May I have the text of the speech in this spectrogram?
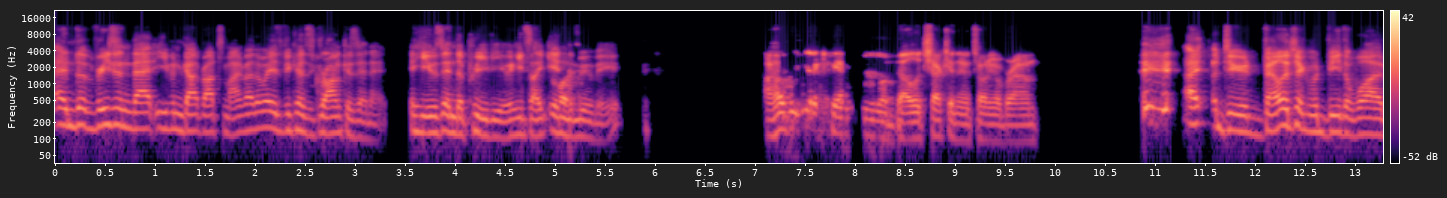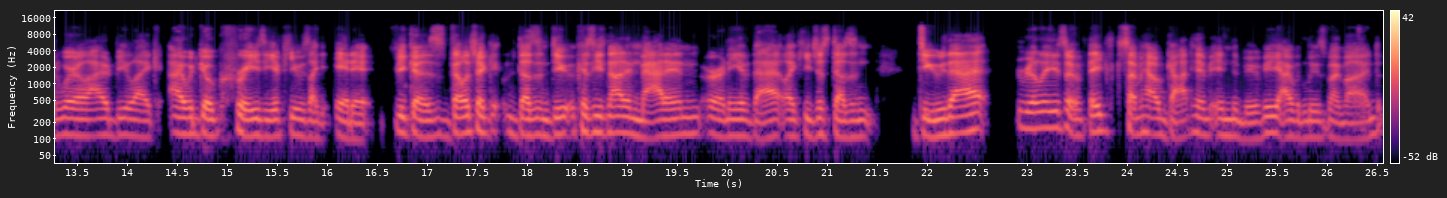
and the reason that even got brought to mind, by the way, is because Gronk is in it. He was in the preview. He's like in the movie. I hope we get a cameo of Belichick and Antonio Brown. I, dude, Belichick would be the one where I would be like, I would go crazy if he was like in it because Belichick doesn't do because he's not in Madden or any of that. Like he just doesn't do that really. So if they somehow got him in the movie, I would lose my mind.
